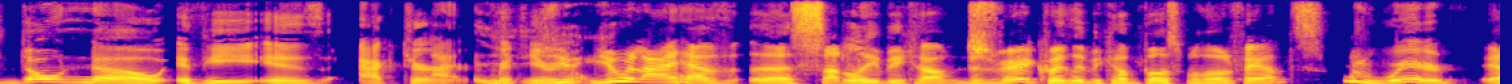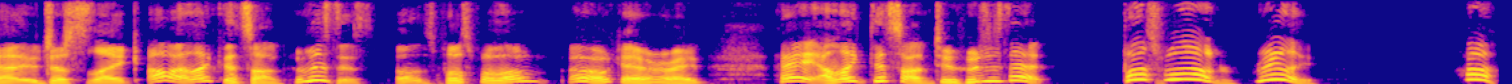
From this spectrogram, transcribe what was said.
just don't know if he is actor material. You, you and I have uh, subtly become, just very quickly become Post Malone fans. It was weird. Yeah, it's just like, oh, I like that song. Who is this? Oh, it's Post Malone. Oh, okay, all right. Hey, I like this song too. Who does that? Post Malone. Really? Huh?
